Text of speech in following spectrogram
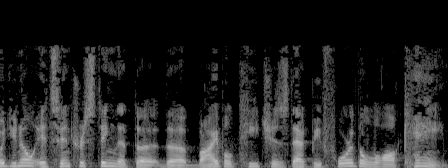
But you know, it's interesting that the, the Bible teaches that before the law came,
